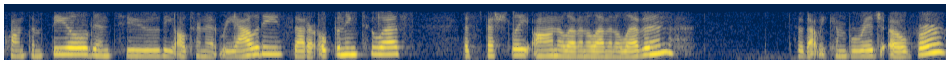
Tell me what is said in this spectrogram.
quantum field, into the alternate realities that are opening to us, especially on 11 11 11 so that we can bridge over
